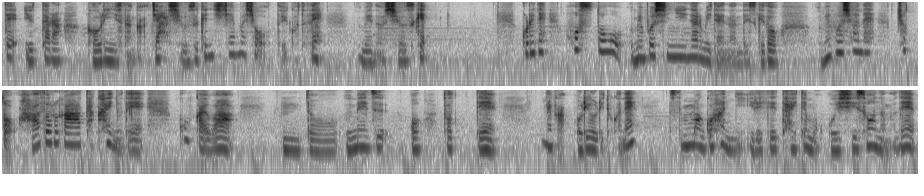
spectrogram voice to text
て言ったら香りにさんがじゃあ塩漬けにしちゃいましょうということで梅の塩漬け。これで干すと梅干しになるみたいなんですけど梅干しはねちょっとハードルが高いので今回はうんと梅酢を取ってなんかお料理とかねそのままご飯に入れて炊いても美味しそうなので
